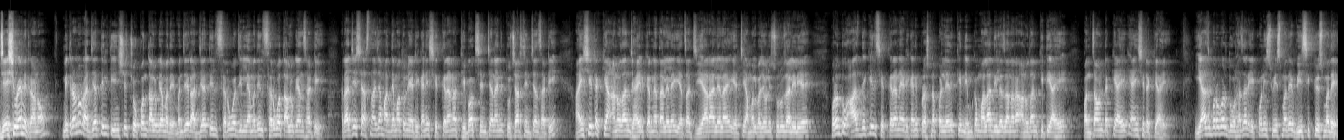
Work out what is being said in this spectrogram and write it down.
जय शिवराय मित्रांनो. मित्रांनो राज्यातील तीनशे चोपन्न तालुक्यामध्ये म्हणजे राज्यातील सर्व जिल्ह्यामधील सर्व तालुक्यांसाठी राज्य शासनाच्या माध्यमातून या ठिकाणी शेतकऱ्यांना ठिबक सिंचन आणि तुषार सिंचनसाठी ऐंशी टक्के अनुदान जाहीर करण्यात आलेलं आहे. याचा जी आर आलेला आहे. याची अंमलबजावणी सुरू झालेली आहे. परंतु आज देखील शेतकऱ्यांना या ठिकाणी प्रश्न पडले आहेत की नेमकं मला दिलं जाणारं अनुदान किती आहे? पंचावन्न टक्के आहे की ऐंशी टक्के आहे? याचबरोबर दोन हजार एकोणीस वीसमध्ये वीस एकवीसमध्ये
